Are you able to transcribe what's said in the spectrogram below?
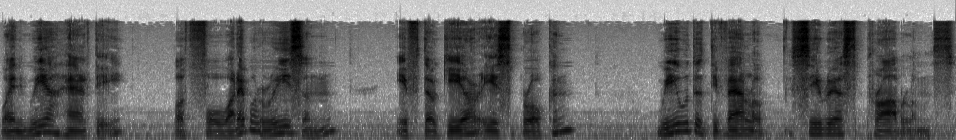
when we are healthy, but for whatever reason, if the gear is broken, we would develop serious problems.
